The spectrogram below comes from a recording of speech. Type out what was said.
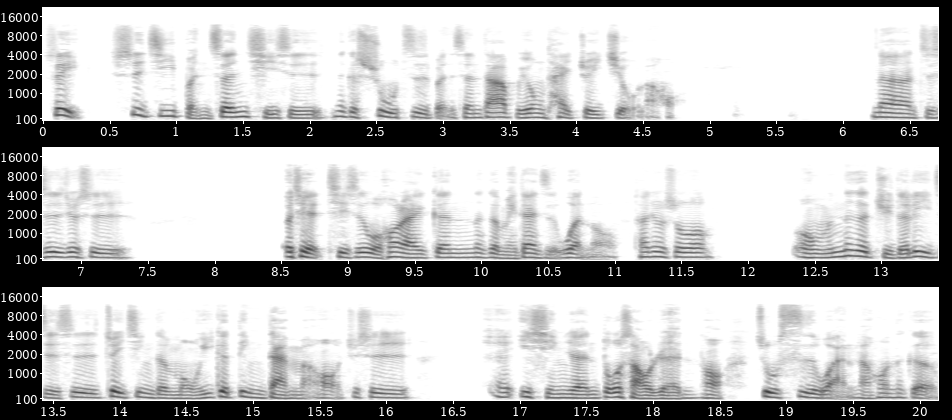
所以事迹本身其实那个数字本身，大家不用太追究了哈。那只是就是，而且其实我后来跟那个美代子问哦，他就说。我们那个举的例子是最近的某一个订单嘛，哦，就是呃一行人多少人哦，住四晚，然后那个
